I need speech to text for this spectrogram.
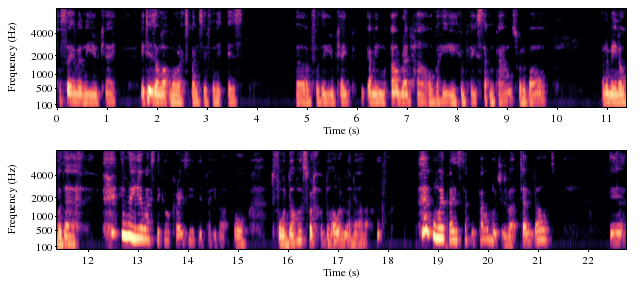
for sale in the UK. It is a lot more expensive than it is uh, for the UK. I mean, our red heart over here, you can pay seven pounds for a ball. And I mean, over there in the US, they go crazy they pay about four four dollars for a ball of red heart. and we're paying seven pound, which is about ten dollars. Yeah.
